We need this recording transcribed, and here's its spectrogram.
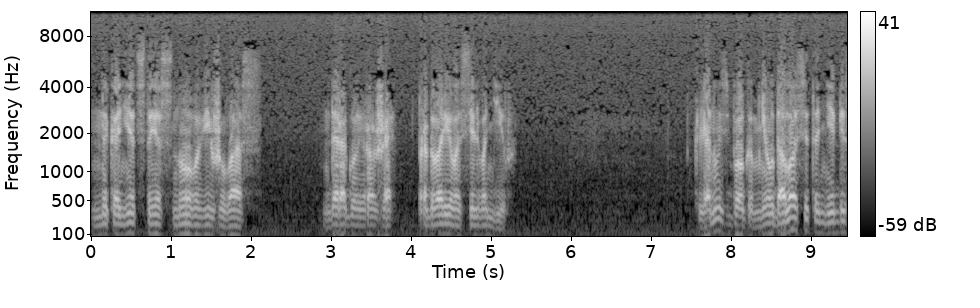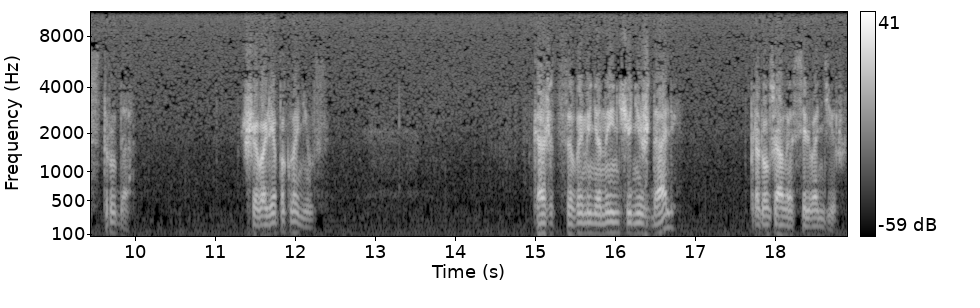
«Наконец-то я снова вижу вас, дорогой Роже», — проговорила Сильвандир. «Клянусь Богом, мне удалось это не без труда». Шевале поклонился. «Кажется, вы меня нынче не ждали?» — продолжала Сильвандир.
